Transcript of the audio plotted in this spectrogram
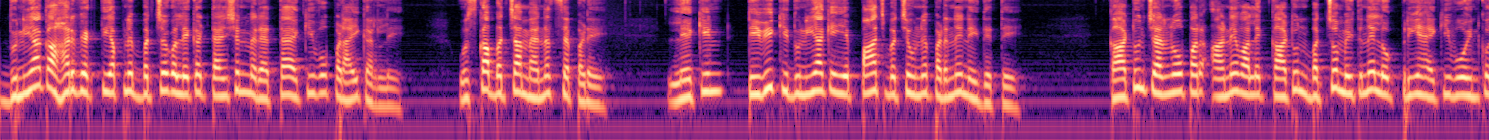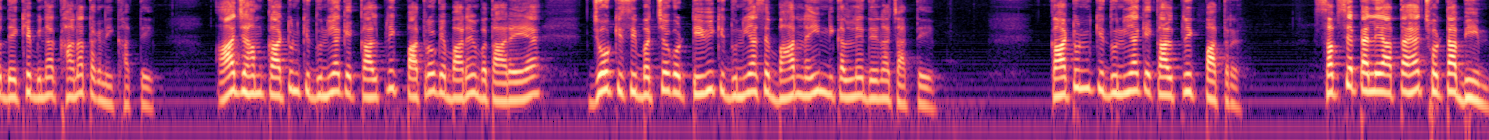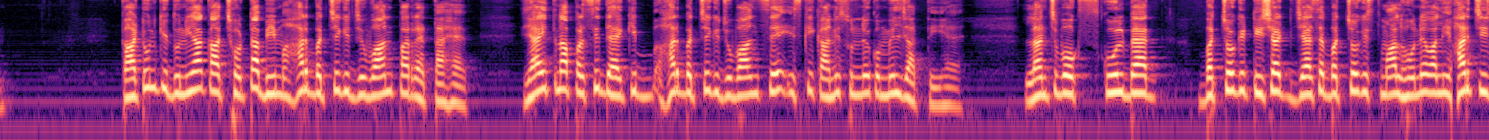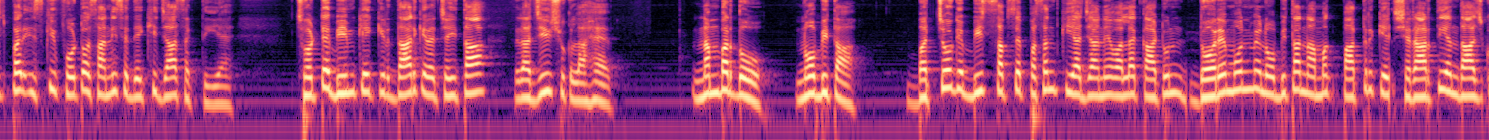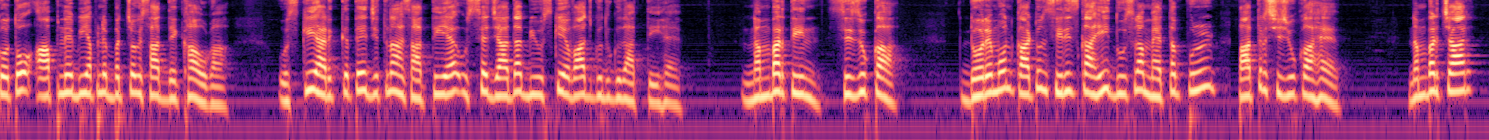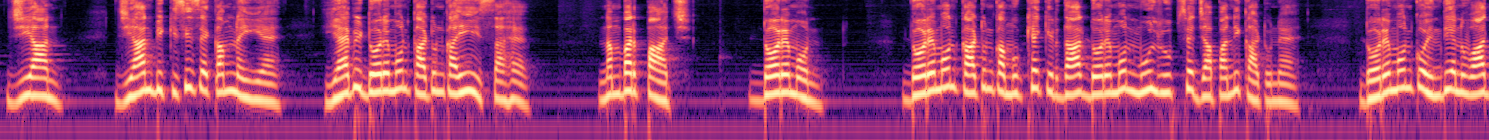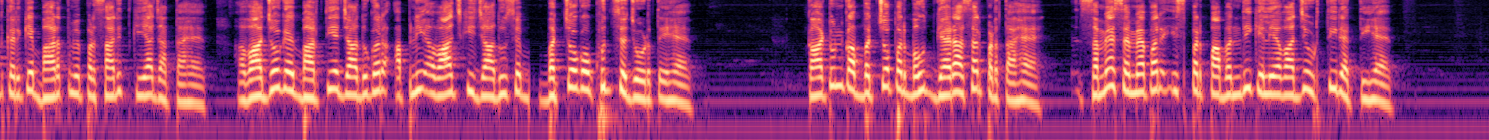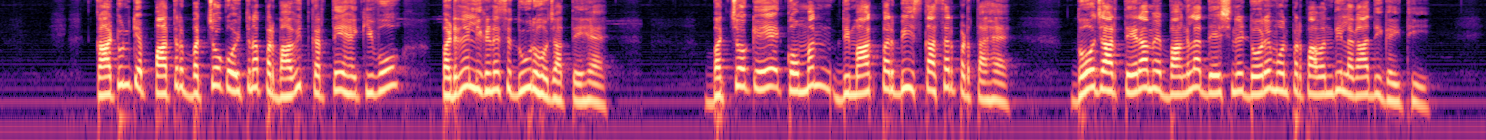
दुनिया का हर व्यक्ति अपने बच्चे को लेकर टेंशन में रहता है कि वो पढ़ाई कर ले। उसका बच्चा मेहनत से पढ़े। लेकिन टीवी की दुनिया के ये पाँच बच्चे उन्हें पढ़ने नहीं देते। कार्टून चैनलों पर आने वाले कार्टून बच्चों में इतने लोकप्रिय है कि वो इनको देखे बिना खाना तक नहीं खाते। आज हम कार्टून की दुनिया के काल्पनिक पात्रों के बारे में बता रहे हैं, जो किसी बच्चे को टीवी की दुनिया से बाहर नहीं निकलने देना चाहते। कार्टून की दुनिया के काल्पनिक पात्र। सबसे पहले आता है छोटा भीम। कार्टून की दुनिया का छोटा भीम हर बच्चे की ज़ुबान पर रहता है। यह इतना प्रसिद्ध है कि हर बच्चे की ज़ुबान से इसकी कहानी सुनने को मिल जाती है। लंच बॉक्स, स्कूल बैग, बच्चों की टी शर्ट जैसे बच्चों के इस्तेमाल होने वाली हर चीज़ पर इसकी फ़ोटो आसानी से देखी जा सकती है। छोटे भीम के किरदार के रचयिता राजीव शुक्ला है। नंबर दो, नोबिता। बच्चों के बीच सबसे पसंद किया जाने वाला कार्टून डोरेमोन में नोबिता नामक पात्र के शरारती अंदाज को तो आपने भी अपने बच्चों के साथ देखा होगा। उसकी हरकतें जितना हंसाती है, उससे ज़्यादा भी उसकी आवाज़ गुदगुदाती है। नंबर तीन सिजुका डोरेमोन कार्टून सीरीज़ का ही दूसरा महत्वपूर्ण पात्र शिजुका है। नंबर चार, जियान। जियान भी किसी से कम नहीं है। यह भी डोरेमोन कार्टून का ही हिस्सा है। नंबर पाँच, डोरेमोन। डोरेमोन कार्टून का मुख्य किरदार डोरेमोन मूल रूप से जापानी कार्टून है। डोरेमोन को हिंदी अनुवाद करके भारत में प्रसारित किया जाता है। आवाजों के भारतीय जादूगर अपनी आवाज़ की जादू से बच्चों को खुद से जोड़ते हैं। कार्टून का बच्चों पर बहुत गहरा असर पड़ता है। समय समय पर इस पर पाबंदी के लिए आवाज़ें उठती रहती है। कार्टून के पात्र बच्चों को इतना प्रभावित करते हैं कि वो पढ़ने लिखने से दूर हो जाते हैं। बच्चों के कॉमन दिमाग पर भी इसका असर पड़ता है। 2013 में बांग्लादेश ने डोरेमोन पर पाबंदी लगा दी गई थी।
